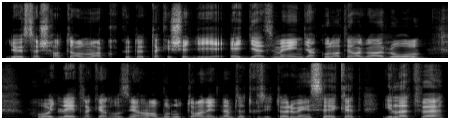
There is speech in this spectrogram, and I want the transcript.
győztes hatalmak kötöttek is egy egyezmény gyakorlatilag arról, hogy létre kell hozni a háború után egy nemzetközi törvényszéket, illetve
